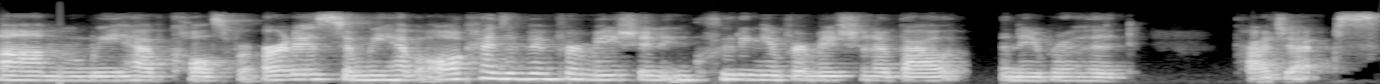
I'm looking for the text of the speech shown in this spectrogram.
Um, we have calls for artists, and we have all kinds of information, including information about the neighborhood projects.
